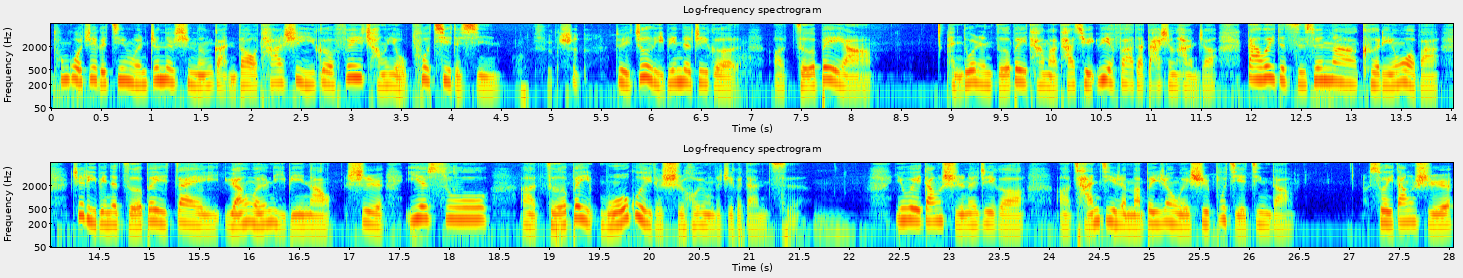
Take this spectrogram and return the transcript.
通过这个经文，真的是能感到他是一个非常有迫切的心。是的，是的，对这里边的这个呃责备啊，很多人责备他嘛，他却越发的大声喊着：“大卫的子孙呐、可怜我吧！”这里边的责备在原文里边呢，是耶稣啊、责备魔鬼的时候用的这个单词。嗯，因为当时呢，这个啊、残疾人嘛，被认为是不洁净的。所以当时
